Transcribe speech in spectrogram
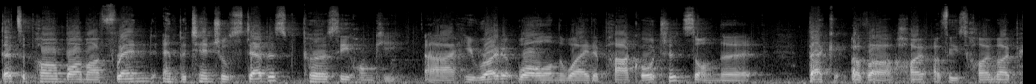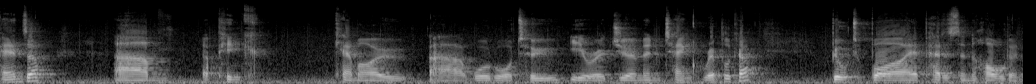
that's a poem by my friend and potential stabbist, Percy Honky. Uh, he wrote it while on the way to Park Orchards on the back of, a, of his Homo Panzer, um, a pink camo uh, World War II era German tank replica built by Patterson Holden,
